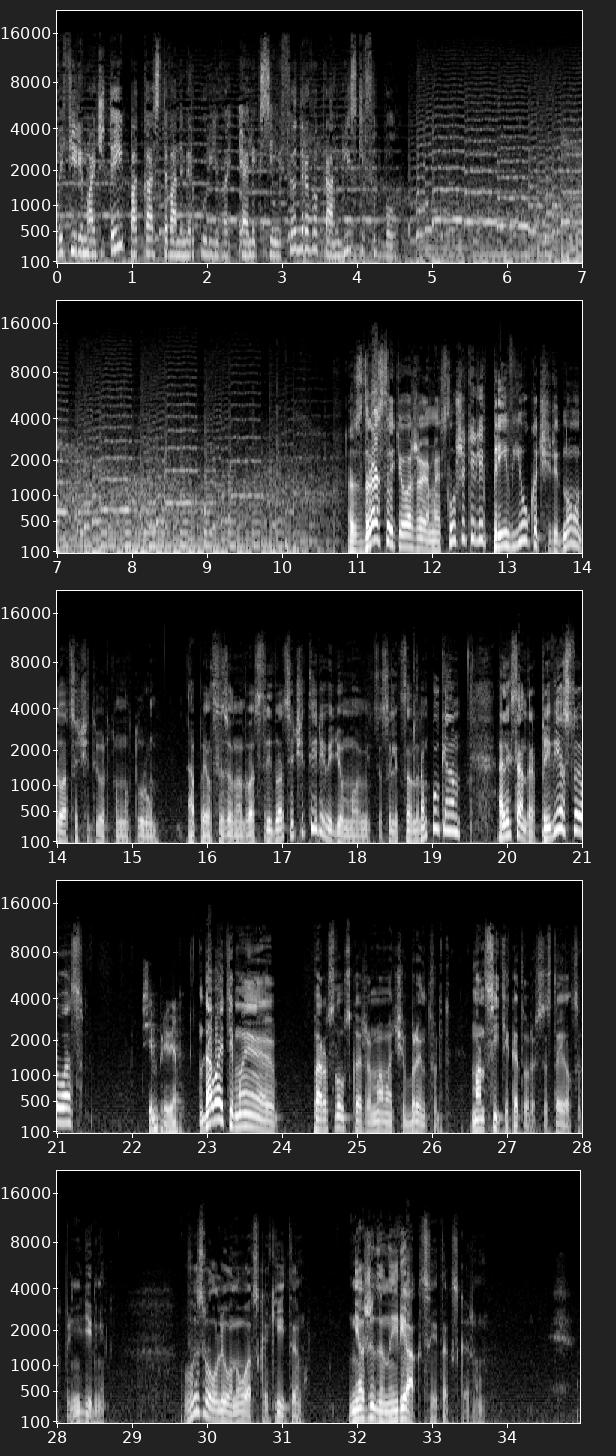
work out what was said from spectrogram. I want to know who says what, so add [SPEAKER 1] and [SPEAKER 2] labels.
[SPEAKER 1] В эфире «Матч Дэй», подкаст Ивана Меркурьева и Алексея Федорова про английский футбол.
[SPEAKER 2] Здравствуйте, уважаемые слушатели. Превью к очередному 24-му туру АПЛ сезона 23-24. Ведем мы вместе с Александром Кукиным. Александр, приветствую вас.
[SPEAKER 3] Всем привет.
[SPEAKER 2] Давайте мы пару слов скажем о матче Брентфорд Ман-Сити, который состоялся в понедельник. Вызвал ли он у вас какие-то неожиданные реакции, так скажем?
